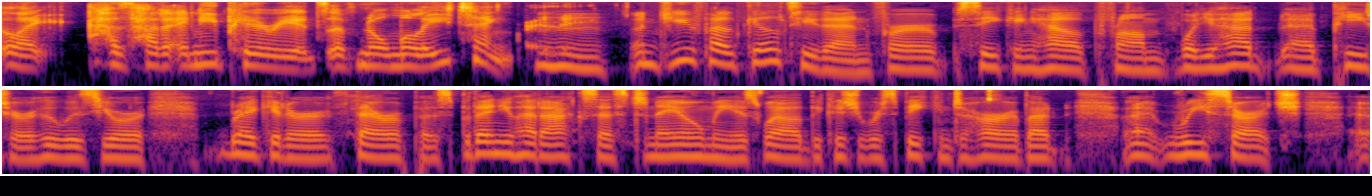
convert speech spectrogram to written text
like has had any periods of normal eating. Really. Mm-hmm. And you felt guilty then for seeking help from, well, you had uh, Peter, who was your regular therapist, but then you had access to Naomi as well because you were speaking to her about uh, research uh,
